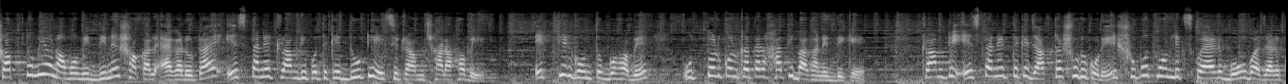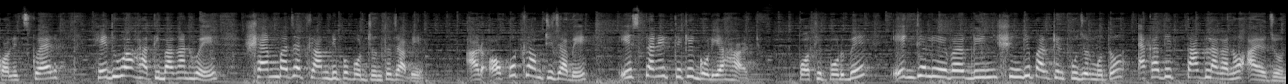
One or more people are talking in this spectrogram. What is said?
সপ্তমী ও নবমীর দিনে সকাল এগারোটায় এসপ্যানের ট্রাম ডিপো থেকে দুটি এসি ট্রাম ছাড়া হবে। একটির গন্তব্য হবে উত্তর কলকাতার হাতিবাগানের দিকে। ট্রামটি এসপ্যানেট থেকে যাত্রা শুরু করে Subodh Mallick square, Bowbazar college square Hedua Hatibagan হয়ে শ্যামবাজার ট্রাম ডিপো পর্যন্ত যাবে। আর অপর ট্রামটি যাবে এসপ্যানেট থেকে গড়িয়াহাট। পথে পড়বে একডালি এভারগ্রিন সিঙ্গি পার্কের পুজোর মতো একাধিক তাক লাগানো আয়োজন।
